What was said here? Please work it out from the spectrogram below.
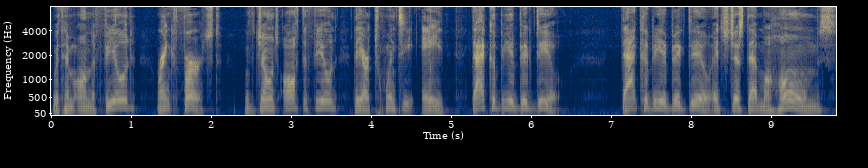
with him on the field, rank first. With Jones off the field, they are 28. That could be a big deal. That could be a big deal. It's just that Mahomes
